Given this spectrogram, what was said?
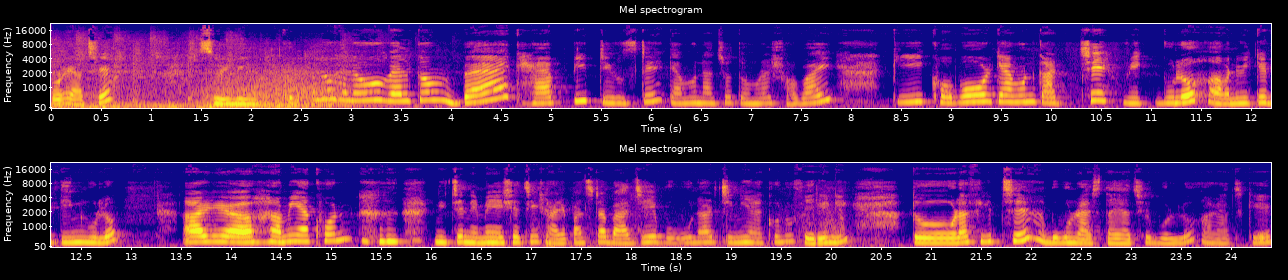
করে আছে swimming hello hello welcome back happy Tuesday কেমন আছো তোমরা সবাই? কি খবর কেমন কাটছে উইকগুলো মানে উইকের দিনগুলো? আর আমি এখন নিচে নেমে এসেছি। সাড়ে পাঁচটা বাজে, বুবুন আর চিনি এখনও ফেরেনি। তো ওরা ফিরছে, বুবুন রাস্তায় আছে বলল। আর আজকে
